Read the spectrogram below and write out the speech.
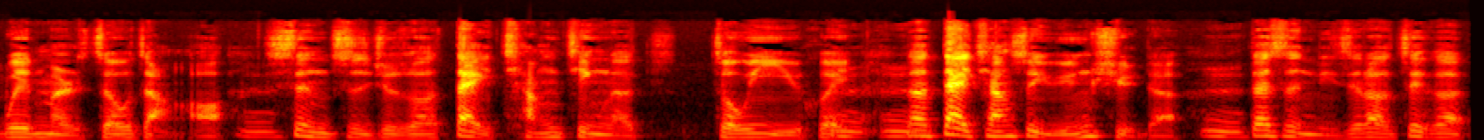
Whitmer 州长啊，甚至就是说带枪进了州议会，那带枪是允许的，嗯，但是你知道这个。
